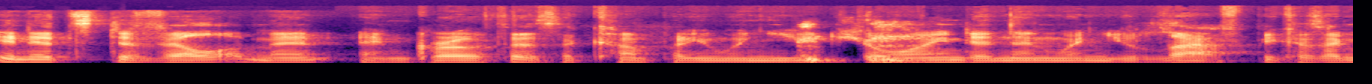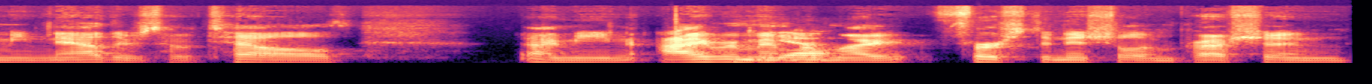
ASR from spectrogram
in its development and growth as a company when you joined and then when you left? Because I mean, now there's hotels. I mean, I remember yeah. my first initial impression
